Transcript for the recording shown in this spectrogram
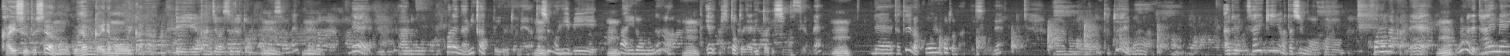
回数としてはもう500回でも多いかなって。いう感じはすると思うんですよね。うん。であのこれ何かっていうとね私も日々、うん。まあ、いろんな人とやり取りしますよね。うん。で例えばこういうことなんですよね。あの例えばある最近私もこのコロナ禍でうん。今まで対面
